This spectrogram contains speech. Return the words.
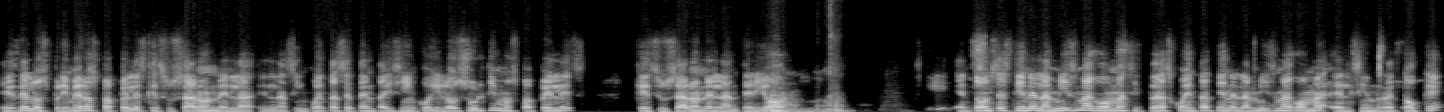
es de los primeros papeles que se usaron en la, en la 5075 y los últimos papeles que se usaron en la anterior. Entonces tiene la misma goma, si te das cuenta, tiene la misma goma, el sin retoque,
